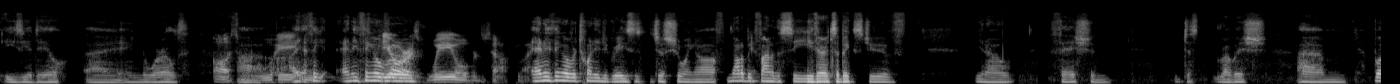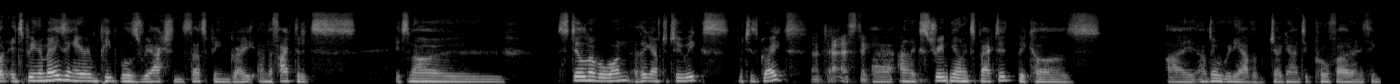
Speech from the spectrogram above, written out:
easy a deal uh, in the world. oh, it's Uh, way. I, I think anything over is way over the top. Like. anything over 20 degrees is just showing off. Not a big fan of the sea either. It's a big stew of, you know, fish and just rubbish. Um, but it's been amazing hearing people's reactions. That's been great. And the fact that it's it's now still number one, I think after two weeks, which is great. Fantastic. Uh, and extremely unexpected because I, I don't really have a gigantic profile or anything.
